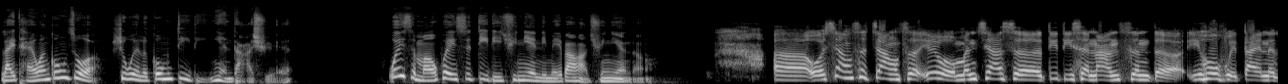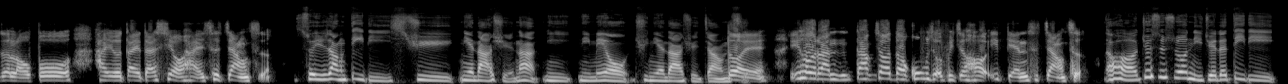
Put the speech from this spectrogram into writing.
来台湾工作是为了供弟弟念大学。为什么会是弟弟去念，你没办法去念呢？呃，我想是这样子，因为我们家是弟弟是男生的，以后会带那个老婆，还有带他小孩是这样子。所以让弟弟去念大学，那你你没有去念大学这样子？对，以后让他找到工作比较好一点是这样子。呃，就是说你觉得弟弟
